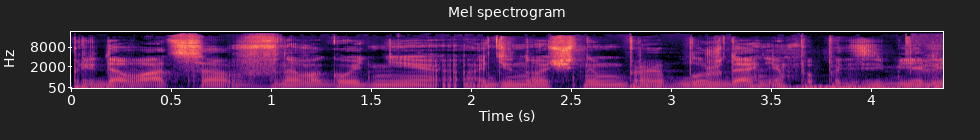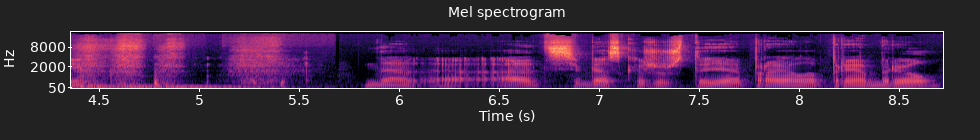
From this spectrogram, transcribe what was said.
предаваться в новогодние одиночным блужданиям по подземельям. Да, а, от себя скажу, что я правила приобрел.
